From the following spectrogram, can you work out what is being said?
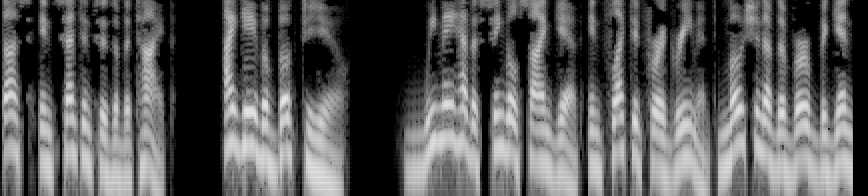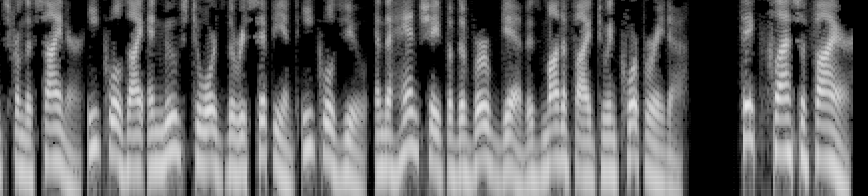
Thus, in sentences of the type, I gave a book to you, we may have a single sign give, inflected for agreement, motion of the verb begins from the signer equals I and moves towards the recipient equals you, and the handshape of the verb give is modified to incorporate a thick classifier.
